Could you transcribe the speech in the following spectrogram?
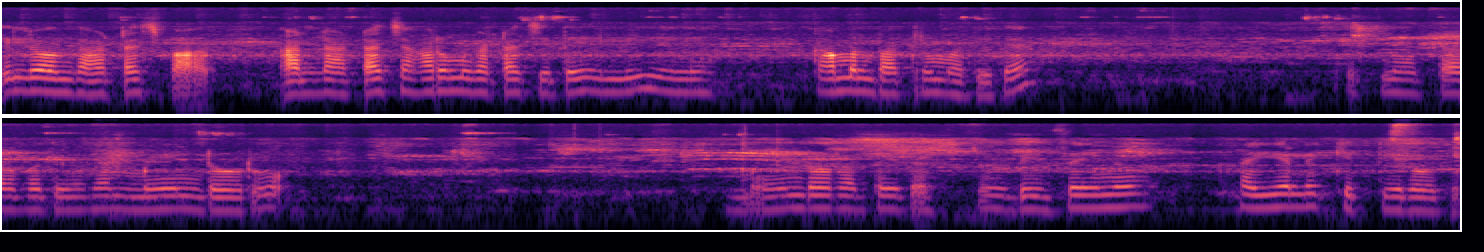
ಇಲ್ಲೊಂದು ಅಟ್ಟ ಬಾ ಅಲ್ಲ ಅಟ್ಯಾಚ್ ಆ ರೂಮಿಗೆ ಅಟ್ಯಾಚ್ ಇದೆ. ಇಲ್ಲಿ ಕಾಮನ್ ಬಾತ್ರೂಮ್ ಅದಿದೆ ಇದು. ನೋಡ್ತಾ ಇರ್ಬೋದು ಇವಾಗ ಮೇನ್ ಡೋರು ಮೇನ್ ಡೋರ್ ಅಂತ ಇದಷ್ಟು ಡಿಸೈನು ಕೈಯಲ್ಲೇ ಕೆತ್ತಿರೋದು.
